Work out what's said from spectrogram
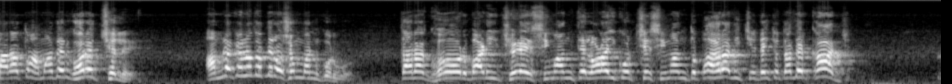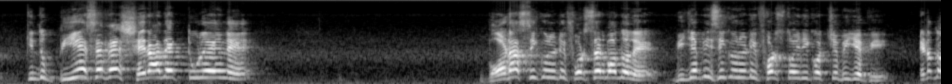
তারা তো আমাদের ঘরের ছেলে। আমরা কেন তাদের অসম্মান করব? তারা ঘর, বাড়ি ছেড়ে সীমান্তে লড়াই করছে, সীমান্ত পাহারা দিচ্ছে, এটাই তো তাদের কাজ। কিন্তু বিএসএফ এর সেরাদের তুলে এনে বর্ডার সিকিউরিটি ফোর্সের বদলে বিজেপি সিকিউরিটি ফোর্স তৈরি করছে বিজেপি এটা তো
